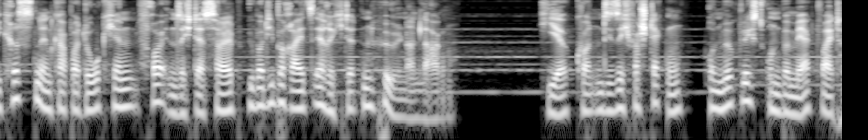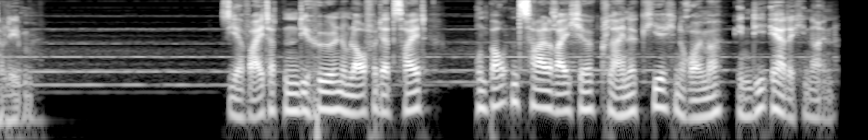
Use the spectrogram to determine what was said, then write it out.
Die Christen in Kappadokien freuten sich deshalb über die bereits errichteten Höhlenanlagen. Hier konnten sie sich verstecken und möglichst unbemerkt weiterleben. Sie erweiterten die Höhlen im Laufe der Zeit und bauten zahlreiche kleine Kirchenräume in die Erde hinein.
